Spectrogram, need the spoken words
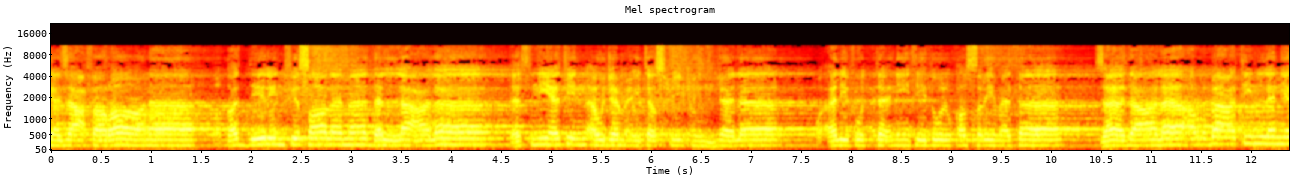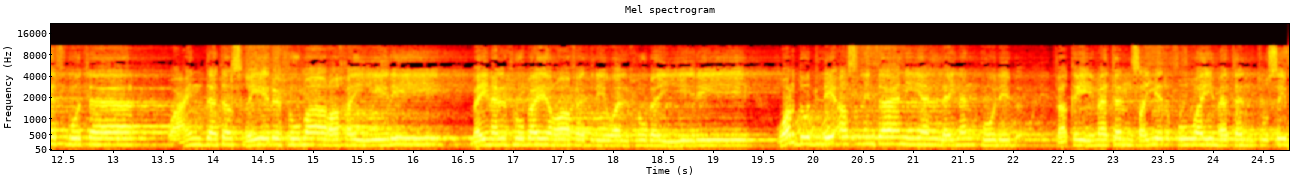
كزعفرانا وقدر انفصال ما دل على تثنية أو جمع تصحيح جلا وألف التأنيث ذو القصر متى زاد على أربعة لن يثبتا وعند تصغير حمار خيري بين الحبيرى فدر والحبيري واردد لأصل ثانيا لين انقلب فقيمة صير قويمة تصب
